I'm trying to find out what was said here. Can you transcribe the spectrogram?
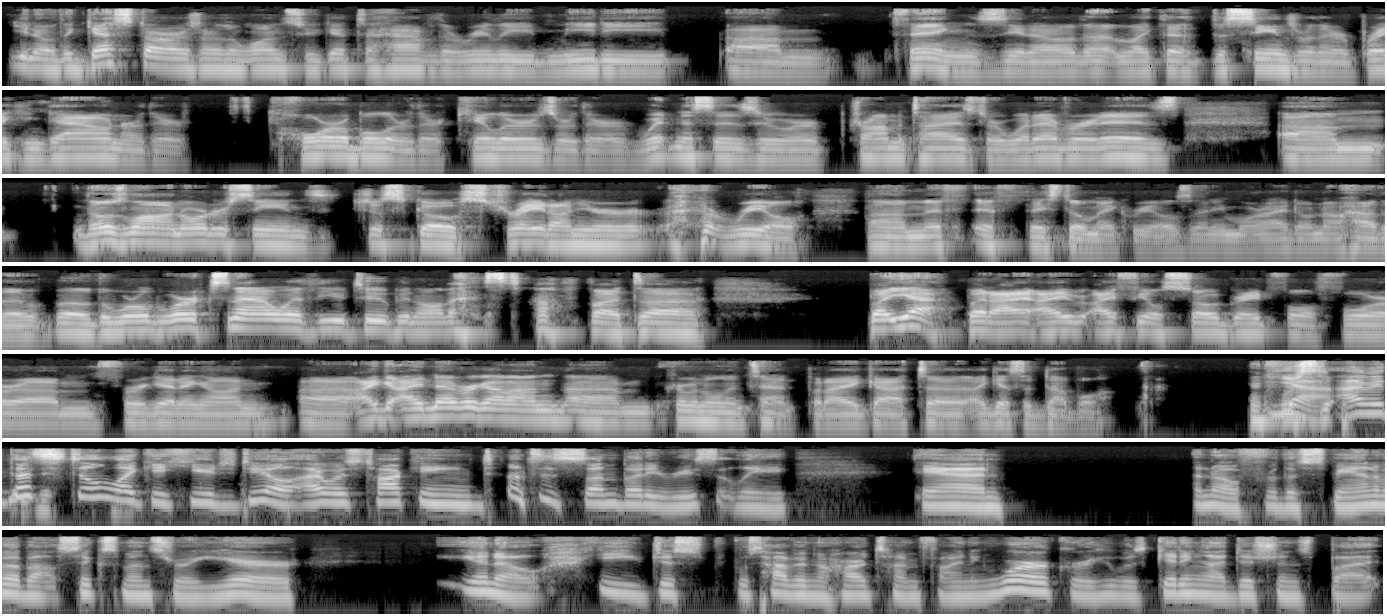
you know the guest stars are the ones who get to have the really meaty um, things you know the like the the scenes where they're breaking down or they're horrible or they're killers or they're witnesses who are traumatized or whatever it is. Um, those law and order scenes just go straight on your reel um, if if they still make reels anymore. I don't know how the uh, the world works now with youtube and all that stuff but uh but yeah but i i, I feel so grateful for um for getting on. Uh i i never got on um criminal intent but i got uh, i guess a double. Yeah, I mean that's still like a huge deal. I was talking to somebody recently, and I don't know for the span of about six months or a year, you know, he just was having a hard time finding work, or he was getting auditions, but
